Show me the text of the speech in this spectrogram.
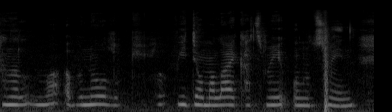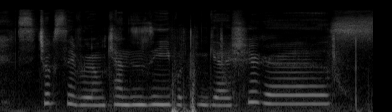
kanalıma abone olup videoma like atmayı unutmayın. Sizi çok seviyorum. Kendinize iyi bakın. Görüşürüz.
